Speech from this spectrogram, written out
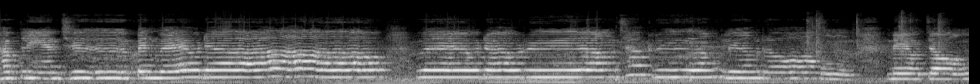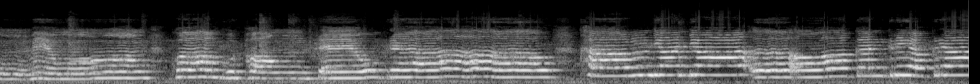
อยข้าเปลี่ยนชื่อเป็นแววดาว แววดาวเรืองชักเรืองเรืองรอง แมวจ้องแมวมอง ความผุดพองแพรวพราวคำย้อนย่อเออออกกันเกลียวกรา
